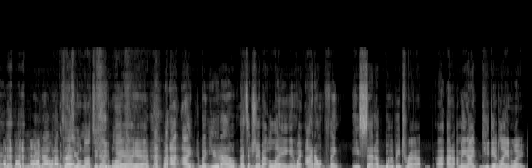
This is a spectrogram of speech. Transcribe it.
know what I'm The saying? crazy old Nazi down the block. Yeah, yeah. But I, I, but you know, that's interesting about laying in wait. I don't think he set a booby trap. I, I, don't- I mean, I he did lay in wait,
